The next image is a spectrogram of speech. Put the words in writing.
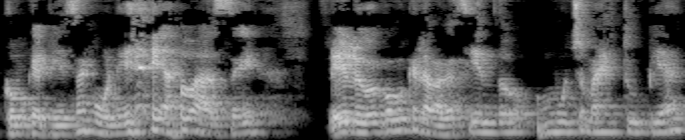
como que piensan una idea base y luego como que la van haciendo mucho más estúpida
